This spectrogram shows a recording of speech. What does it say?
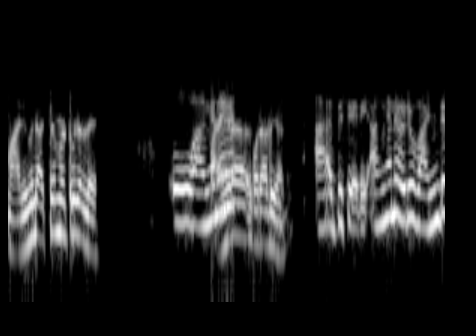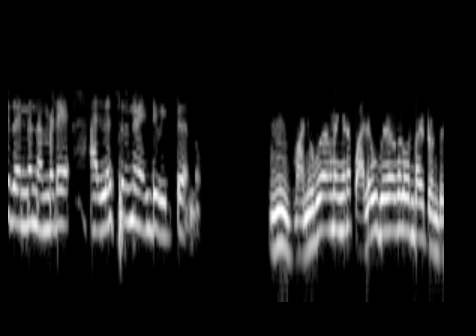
മനുവിന്റെ അച്ഛൻ മിലിറ്ററിയല്ലേ ഓ അങ്ങനെ പോരാളിയാണ്. അത് ശരി. അങ്ങനെ ഒരു വണ്ടി തന്നെ നമ്മുടെ അല്ലസറിന് വേണ്ടി വിട്ടു തന്നു. ഉം. മനൂപ് കാരണം ഇങ്ങനെ പല ഉപയോഗങ്ങളും ഉണ്ടായിട്ടുണ്ട്.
